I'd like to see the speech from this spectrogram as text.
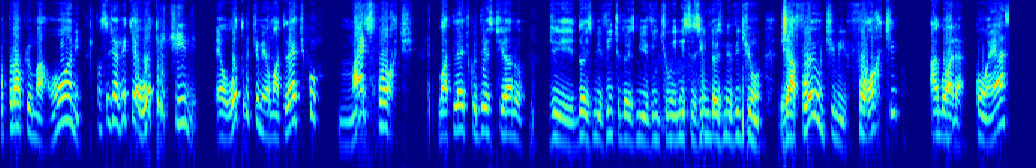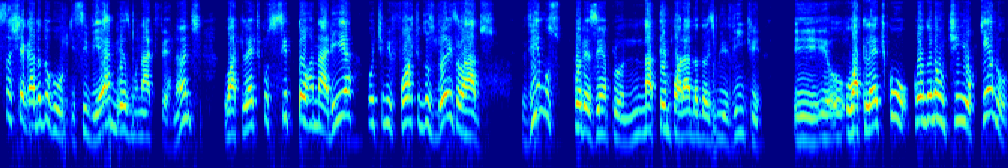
o próprio Marrone. Então você já vê que é outro time. É outro time, é um Atlético mais forte. O Atlético deste ano de 2020, 2021, iníciozinho de 2021, já foi um time forte. Agora, com essa chegada do Hulk, se vier mesmo o Nath Fernandes, o Atlético se tornaria o time forte dos dois lados. Vimos, por exemplo, na temporada 2020, e o Atlético, quando não tinha o Keno,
